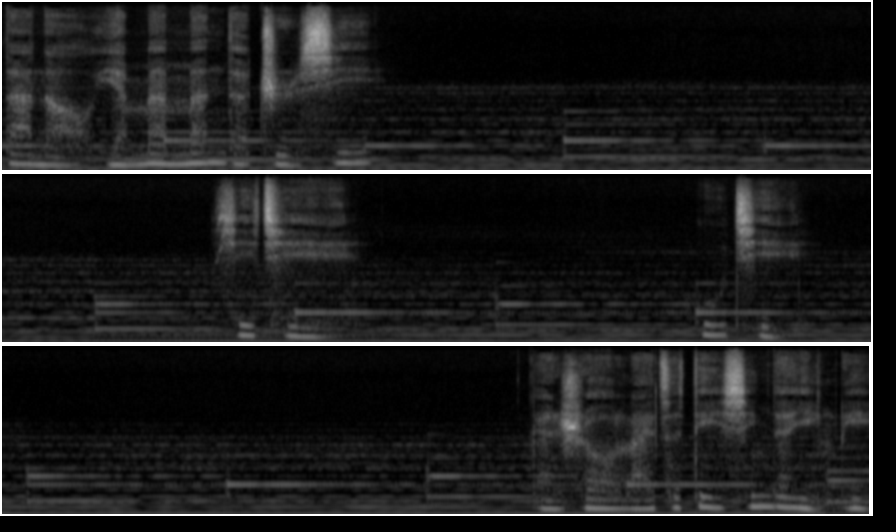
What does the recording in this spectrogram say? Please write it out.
大脑也慢慢的止息。吸气，呼气，感受来自地心的引力，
